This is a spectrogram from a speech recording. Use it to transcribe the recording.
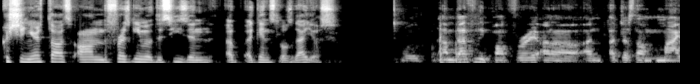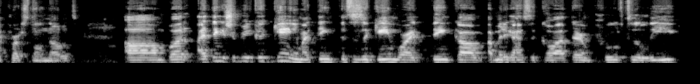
Christian, your thoughts on the first game of the season up against Los Gallos? Well, I'm definitely pumped for it on, a, on just on my personal note. Um, but I think it should be a good game. I think this is a game where I think uh, America has to go out there and prove to the league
